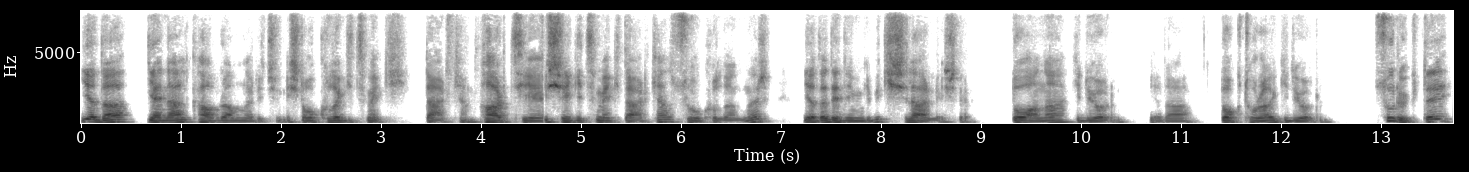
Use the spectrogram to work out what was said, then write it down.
Ya da genel kavramlar için. İşte okula gitmek derken, partiye, işe gitmek derken su kullanılır. Ya da dediğim gibi kişilerle işte doğana gidiyorum ya da doktora gidiyorum. Surük de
